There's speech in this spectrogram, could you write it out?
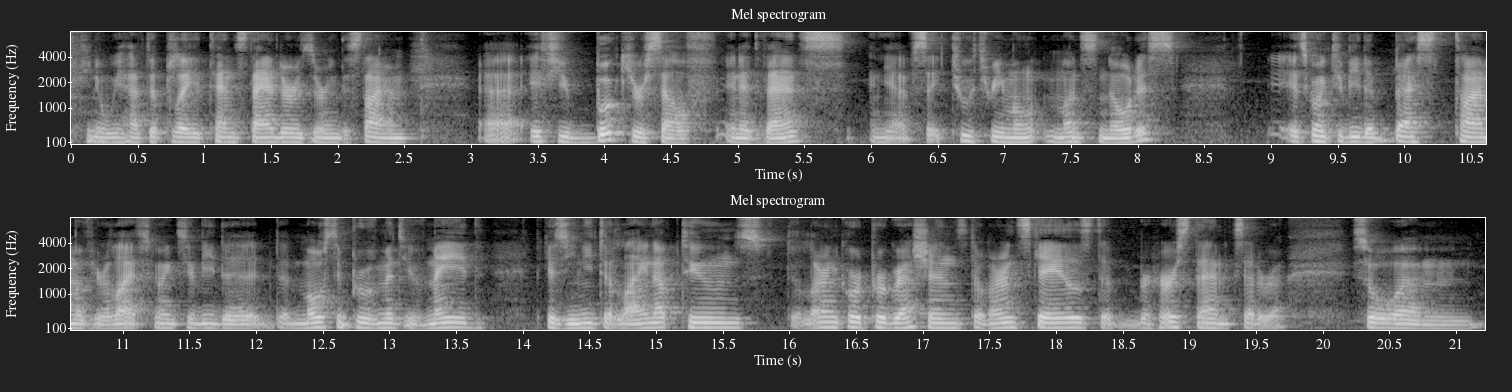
You know, we have to play 10 standards during this time. Uh, if you book yourself in advance and you have, say, two, three mo- months' notice, it's going to be the best time of your life. It's going to be the, the most improvement you've made because you need to line up tunes, to learn chord progressions, to learn scales, to rehearse them, etc. So, um,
